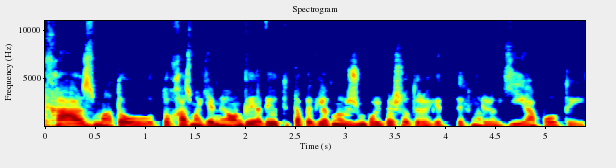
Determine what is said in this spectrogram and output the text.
χάσμα, το, το χάσμα γενεών, δηλαδή ότι τα παιδιά γνωρίζουν πολύ περισσότερο για τη τεχνολογία από ότι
